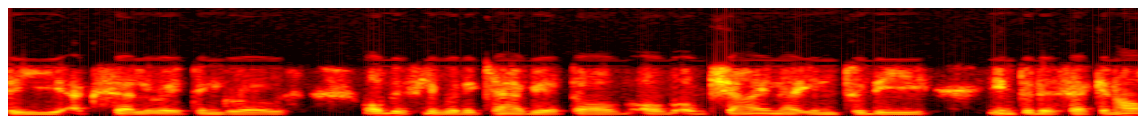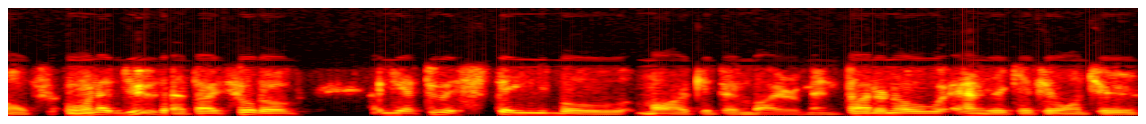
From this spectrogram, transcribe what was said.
see accelerating growth, obviously with the caveat of China into the second half. When I do that, I sort of get to a stable market environment. I don't know, Henrik, if you want to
